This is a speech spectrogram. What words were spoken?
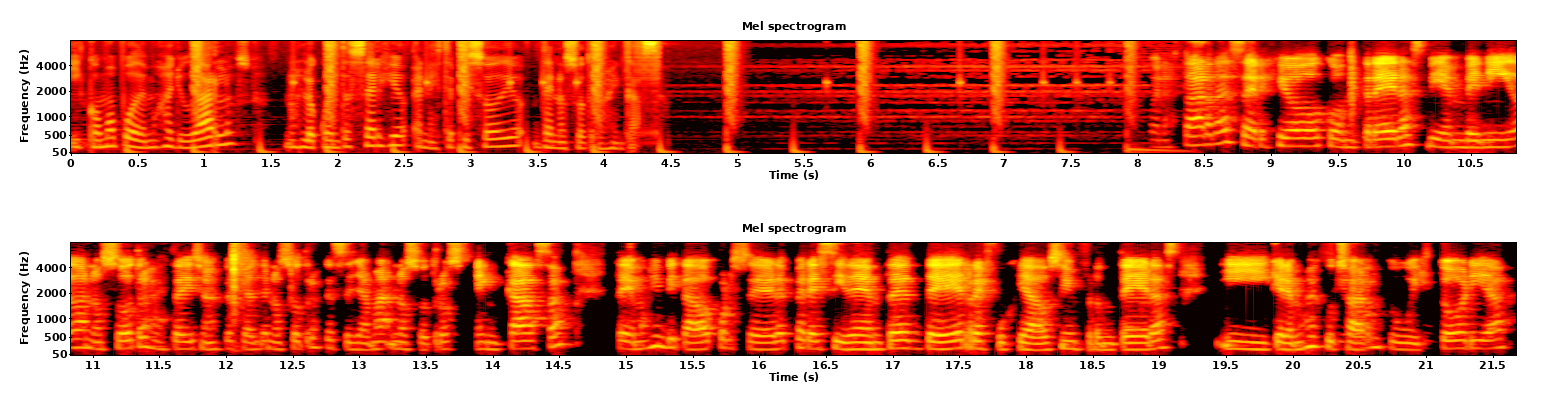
y cómo podemos ayudarlos? Nos lo cuenta Sergio en este episodio de Nosotros en Casa. Buenas tardes, Sergio Contreras, bienvenido a nosotros, a esta edición especial de nosotros que se llama Nosotros en Casa. Te hemos invitado por ser presidente de Refugiados Sin Fronteras y queremos escuchar tu historia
